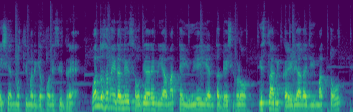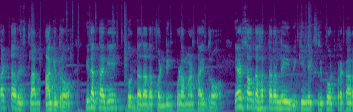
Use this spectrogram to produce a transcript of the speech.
ಏಷ್ಯನ್ ಮುಸ್ಲಿಮರಿಗೆ ಹೋಲಿಸಿದ್ರೆ. ಒಂದು ಸಮಯದಲ್ಲಿ ಸೌದಿ ಅರೇಬಿಯಾ ಮತ್ತೆ ಯು ಎ ಅಂತ ದೇಶಗಳು ಇಸ್ಲಾಮಿಕ್ ಐಡಿಯಾಲಜಿ ಮತ್ತು ಕಟ್ಟರ್ ಇಸ್ಲಾಂ ಆಗಿದ್ರು. ಇದಕ್ಕಾಗಿ ದೊಡ್ಡದಾದ ಫಂಡಿಂಗ್ ಕೂಡ ಮಾಡ್ತಾ ಇದ್ರು. ಎರಡ್ ಸಾವಿರದ ಹತ್ತರಲ್ಲಿ ವಿಕಿಲೀಕ್ಸ್ ರಿಪೋರ್ಟ್ ಪ್ರಕಾರ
